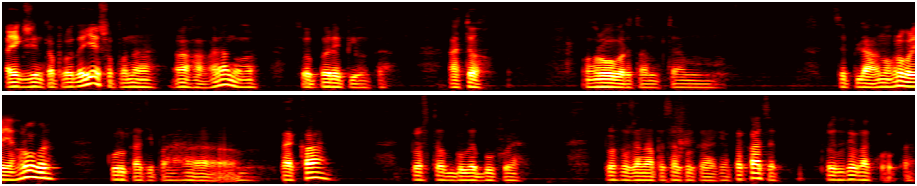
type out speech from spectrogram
А як жінка продає, щоб вона ага, глянула, все, перепілка. А то гровер там, там цепля. Ну, гровер є гровер, курка, типа е, ПК. Просто були букви. Просто вже написав курка. ПК це продуктивна курка.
